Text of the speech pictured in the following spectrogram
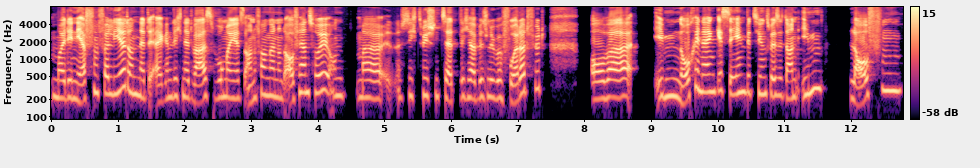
mal die Nerven verliert und nicht, eigentlich nicht weiß, wo man jetzt anfangen und aufhören soll und man sich zwischenzeitlich ein bisschen überfordert fühlt. Aber im Nachhinein gesehen, beziehungsweise dann im Laufen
